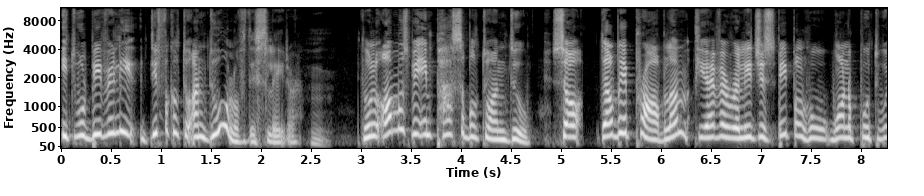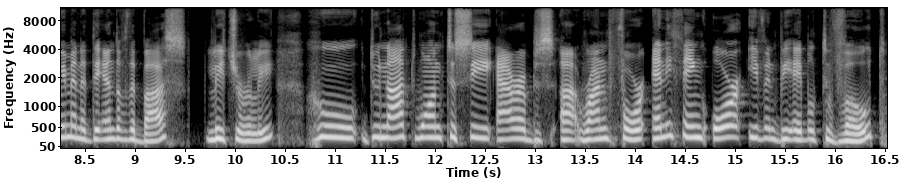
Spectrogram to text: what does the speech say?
it will be really difficult to undo all of this later. Hmm. It will almost be impossible to undo. So there'll be a problem if you have a religious people who want to put women at the end of the bus, literally, who do not want to see Arabs uh, run for anything or even be able to vote.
